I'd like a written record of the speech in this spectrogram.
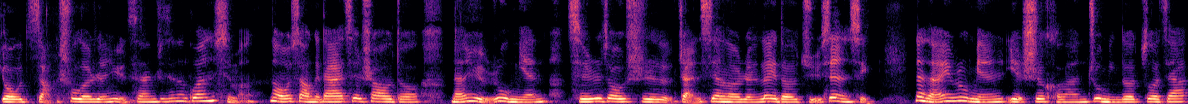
有讲述了人与自然之间的关系嘛？那我想给大家介绍的《难以入眠》，其实就是展现了人类的局限性。那《难以入眠》也是荷兰著名的作家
